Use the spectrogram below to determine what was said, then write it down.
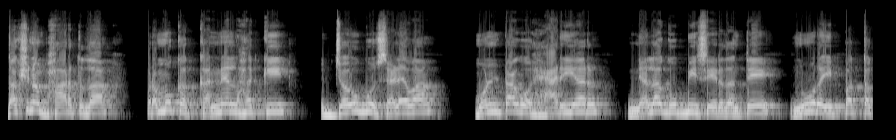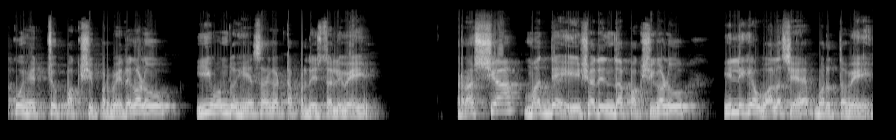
ದಕ್ಷಿಣ ಭಾರತದ ಪ್ರಮುಖ ಕನ್ನೆಲ್ ಹಕ್ಕಿ, ಜೌಗು ಸೆಳೆವ, ಮೊಂಟಾಗೊ ಹ್ಯಾರಿಯರ್, ನೆಲಗುಬ್ಬಿ ಸೇರಿದಂತೆ ನೂರ ಇಪ್ಪತ್ತಕ್ಕೂ ಹೆಚ್ಚು ಪಕ್ಷಿ ಪ್ರಭೇದಗಳು ಈ ಒಂದು ಹೇಸರಘಟ್ಟ ಪ್ರದೇಶದಲ್ಲಿವೆ. ರಷ್ಯಾ, ಮಧ್ಯ ಏಷ್ಯಾದಿಂದ ಪಕ್ಷಿಗಳು ಇಲ್ಲಿಗೆ ವಲಸೆ ಬರುತ್ತವೆ.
